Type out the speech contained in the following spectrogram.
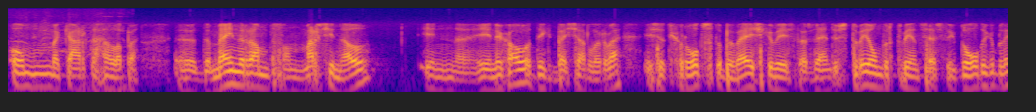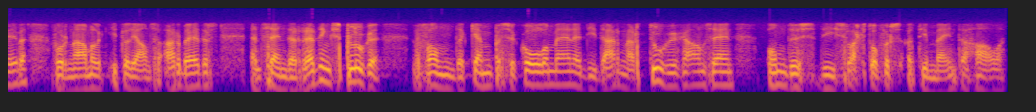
om elkaar te helpen. Uh, de mijnramp van Marcinel in uh, Henegouwen, dicht bij Charleroi, is het grootste bewijs geweest. Er zijn dus 262 doden gebleven, voornamelijk Italiaanse arbeiders. En het zijn de reddingsploegen van de Kempense kolenmijnen die daar naartoe gegaan zijn om dus die slachtoffers uit die mijn te halen.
